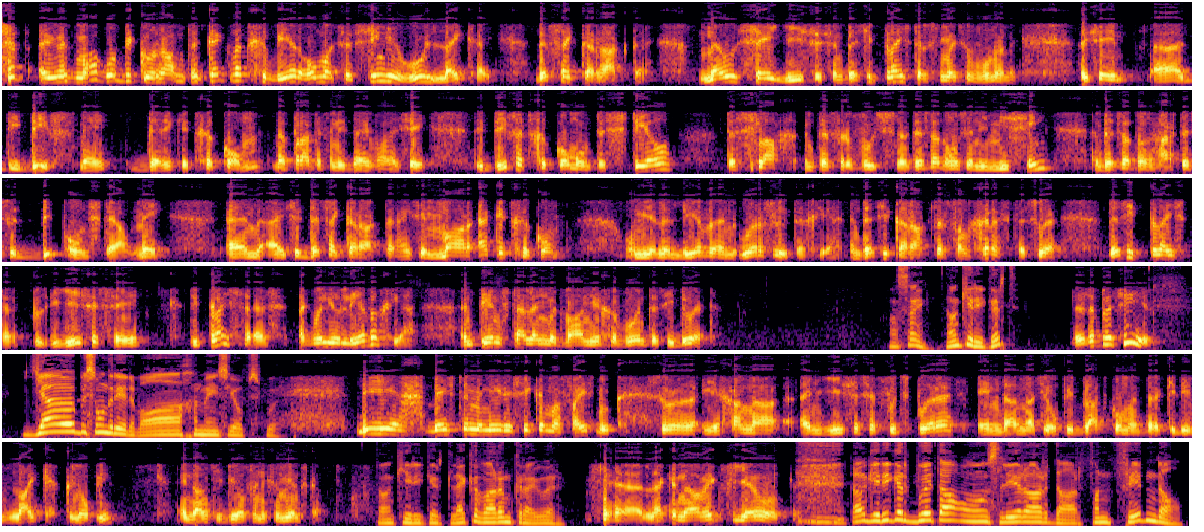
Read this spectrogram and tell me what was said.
Sit, jy weet maak op die koerant en kyk wat gebeur om as jy sien jy hoe lyk hy. Dis sy karakter. Nou sê Jesus en dis die pleister vir my so wonderlik. Hy sê uh die dief, nê, nee, Derek het gekom. Nou praat hy van die duiwel. Hy sê die dief het gekom om te steel, te slag en te verwoes. Nou dis wat ons in die nuus sien en dis wat ons harte so diep ontstel, nê. Nee. En hy sê dis sy karakter. Hy sê maar ek het gekom om julle lewe in oorvloed te gee. En dis die karakter van Christus. So dis die pleister. Jesus sê die pleister is ek wil jou lewe gee in teenstelling met waarna jy gewoond is, die dood. Ons sê, dankie Rickert. Dis 'n plesier. Jou besonderhede, waar gaan mense jou opspoor? Die beste manier is seker maar Facebook. So jy gaan na in Jesus se voetspore en dan as jy op die blad kom, druk jy die like knoppie en dan is jy deel van die gemeenskap. Dankie Rickert, lekker warm kry hoor. Ja, lekker naweek vir jou. Dankie Rickert Botha, ons leraar daar van Vredendal.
